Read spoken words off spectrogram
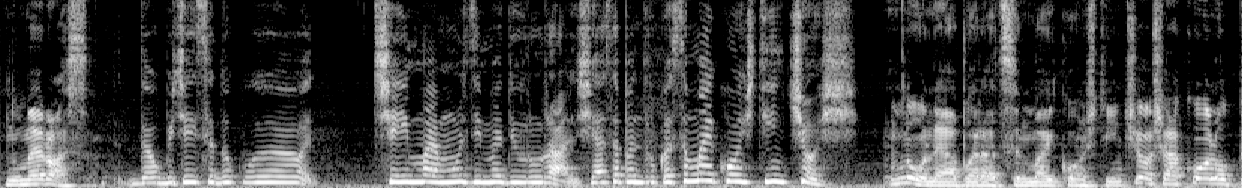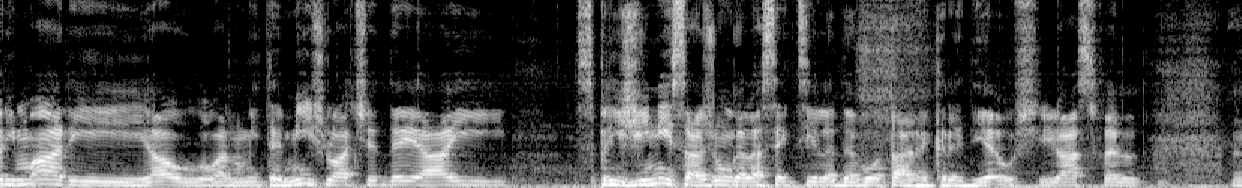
numeroasă. de obicei se duc uh, cei mai mulți din mediul rural și asta pentru că sunt mai conștiincioși. Nu neapărat sunt mai conștiincioși, acolo primarii au anumite mijloace de a-i sprijini să ajungă la secțiile de votare, cred eu, și astfel uh,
